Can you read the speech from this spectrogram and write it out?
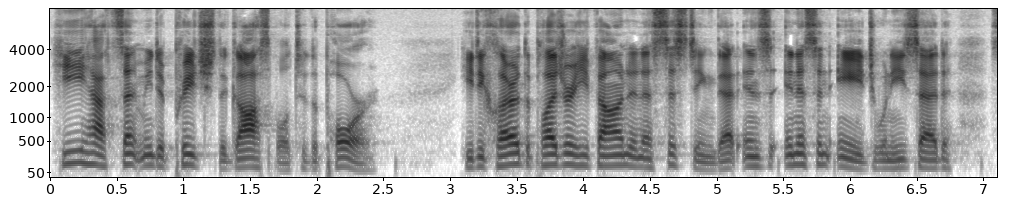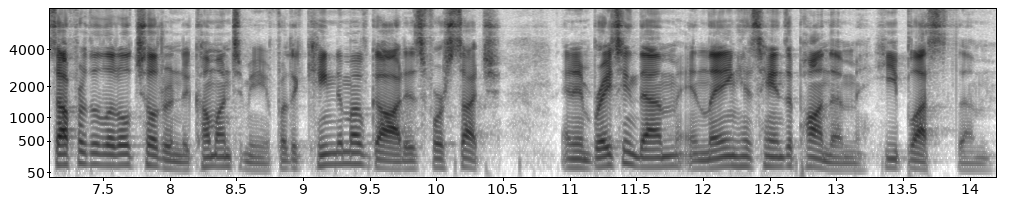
He hath sent me to preach the gospel to the poor. He declared the pleasure he found in assisting that innocent age when he said, Suffer the little children to come unto me, for the kingdom of God is for such. And embracing them and laying his hands upon them, he blessed them.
